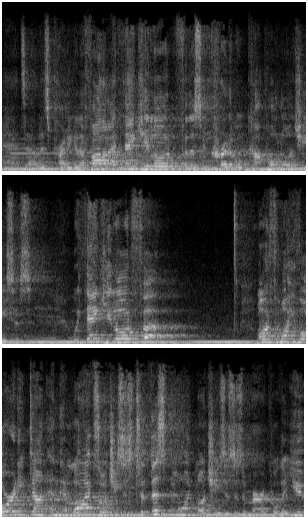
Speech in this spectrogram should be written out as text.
and uh, let's pray together. Father, I thank you, Lord, for this incredible couple, Lord Jesus. We thank you, Lord, for Lord, for what you've already done in their lives, Lord Jesus. To this point, Lord Jesus, is a miracle that you,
